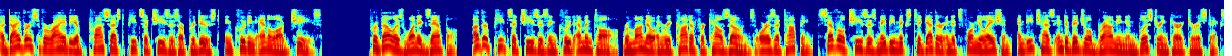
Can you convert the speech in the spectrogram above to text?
A diverse variety of processed pizza cheeses are produced, including analog cheese. Provel is one example. Other pizza cheeses include Emmental, Romano and ricotta for calzones or as a topping. Several cheeses may be mixed together in its formulation, and each has individual browning and blistering characteristics.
